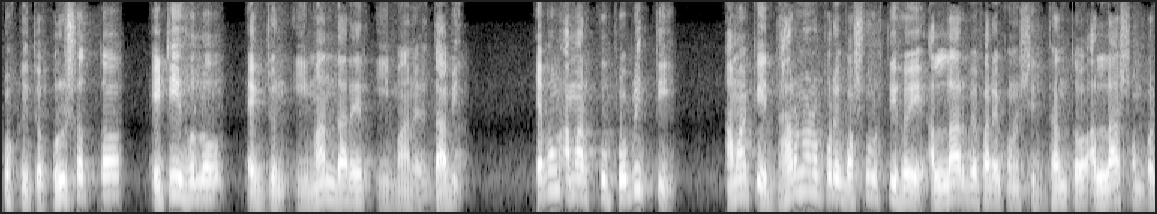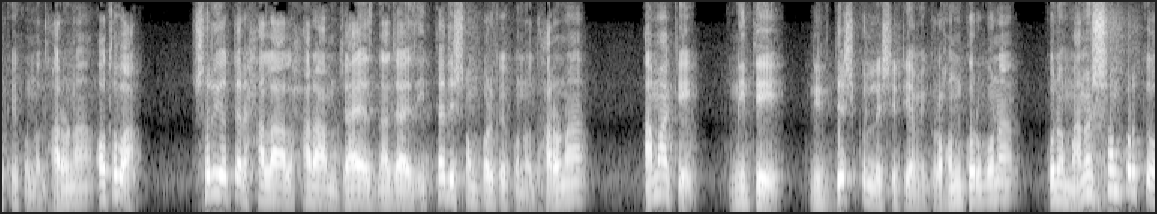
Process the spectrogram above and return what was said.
প্রকৃত পুরুষত্ব, এটি হলো একজন ইমানদারের ইমানের দাবি। এবং আমার কুপ্রবৃত্তি আমাকে ধারণার উপরে বশবর্তী হয়ে আল্লাহর ব্যাপারে কোনো সিদ্ধান্ত আল্লাহ সম্পর্কে কোনো ধারণা অথবা শরীয়তের হালাল, হারাম, জায়েজ না জায়েজ ইত্যাদি সম্পর্কে কোনো ধারণা আমাকে নিতে নির্দেশ করলে সেটি আমি গ্রহণ করব না। কোনো মানুষ সম্পর্কেও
